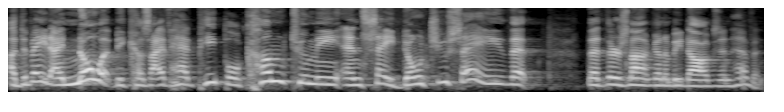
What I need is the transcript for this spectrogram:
a debate. I know it because I've had people come to me and say, Don't you say that, that there's not going to be dogs in heaven.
